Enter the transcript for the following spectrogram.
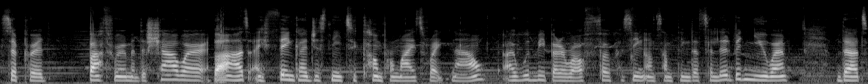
separate bathroom and the shower, but I think I just need to compromise right now. I would be better off focusing on something that's a little bit newer, that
